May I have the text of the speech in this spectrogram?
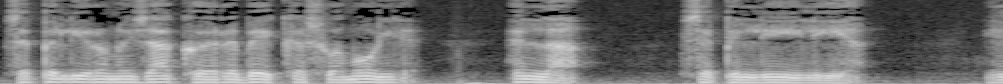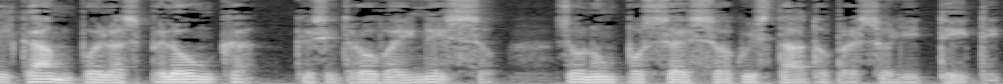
seppellirono Isacco e Rebecca, sua moglie, e là seppellì Ilia. Il campo e la spelonca che si trova in esso sono un possesso acquistato presso gli Ittiti.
